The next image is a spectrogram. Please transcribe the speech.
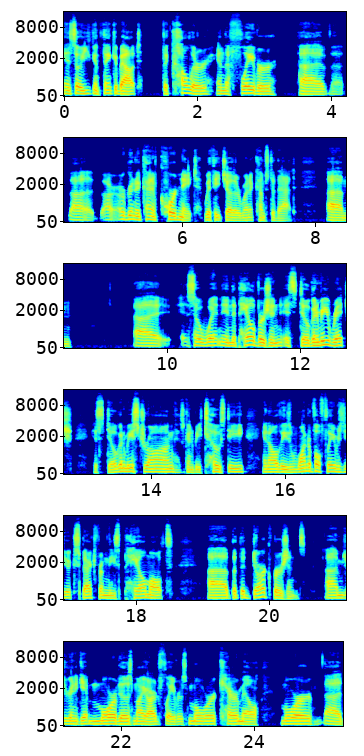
and so you can think about the color and the flavor uh, uh, are, are, going to kind of coordinate with each other when it comes to that. Um, uh, so when in the pale version, it's still going to be rich. It's still going to be strong. It's going to be toasty and all these wonderful flavors you expect from these pale malts. Uh, but the dark versions, um, you're going to get more of those Maillard flavors, more caramel, more uh,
